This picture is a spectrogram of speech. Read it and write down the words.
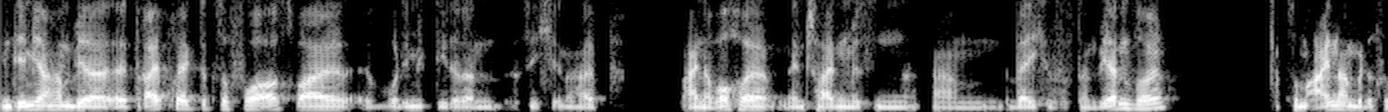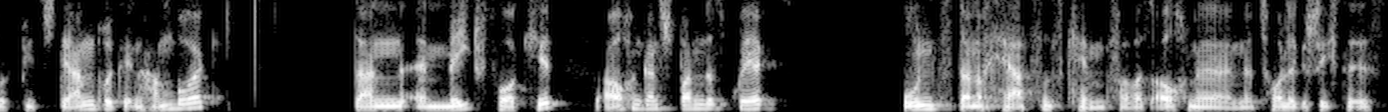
In dem Jahr haben wir äh, drei Projekte zur Vorauswahl, wo die Mitglieder dann sich innerhalb einer Woche entscheiden müssen, ähm, welches es dann werden soll. Zum einen haben wir das Hospiz Sternenbrücke in Hamburg, dann äh, Made for Kids, auch ein ganz spannendes Projekt, und dann noch Herzenskämpfer, was auch eine, eine tolle Geschichte ist.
